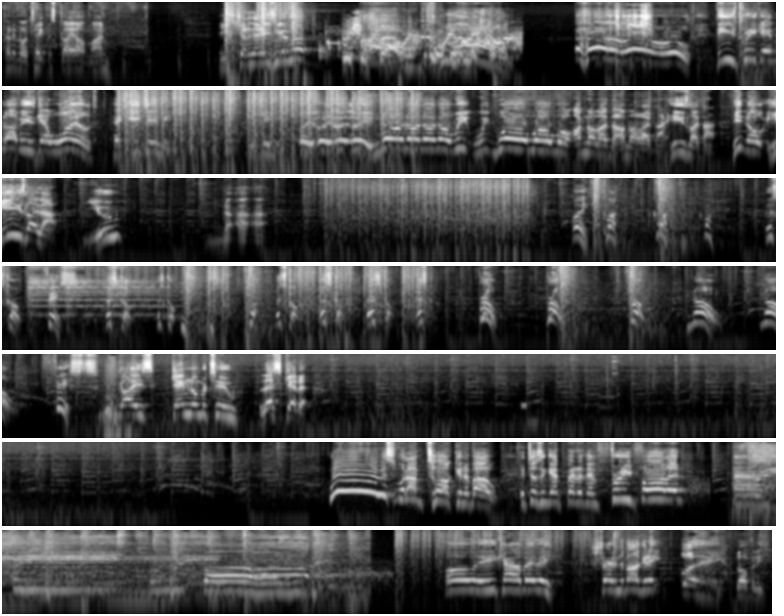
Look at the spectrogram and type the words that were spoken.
Gonna go take this guy out, man. He's chilling there, he's healing up. Mission failed. We'll get him next time. Oh, oh, oh. These pre-game lobbies get wild. Hey, ET me. ET me. Oi, oi, oi, oi. No, no, no, no. We, we, whoa, whoa, whoa. I'm not like that. I'm not like that. He's like that. He, no, he's like that. You? No, uh, uh. Oi, come on, come on, come on. Let's go. Fist. Let's go. Let's go. Come on, let's go. Let's go. Let's go. Let's go. Bro, bro, bro. No, no. Fists. Guys, game number two. Let's get it. Woo! This is what I'm talking about. It doesn't get better than free falling. I'm free, free falling. Holy cow, baby! Straight in the balcony. Way, lovely.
